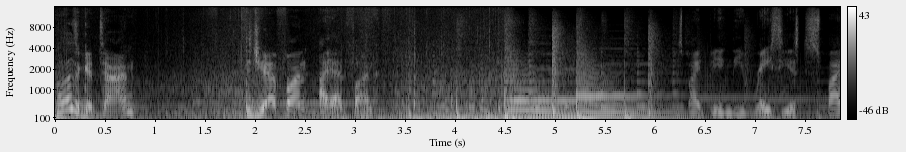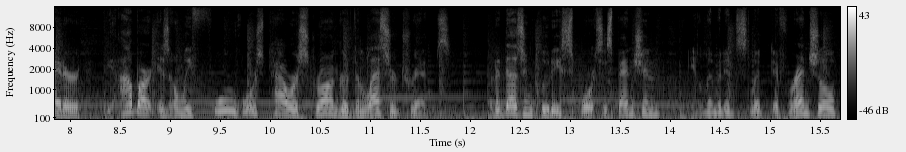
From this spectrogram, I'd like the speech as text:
Well, that was a good time. Did you have fun? I had fun. Despite being the raciest Spider, the Abarth is only 4 horsepower stronger than lesser trims, but it does include a sport suspension, a limited slip differential,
